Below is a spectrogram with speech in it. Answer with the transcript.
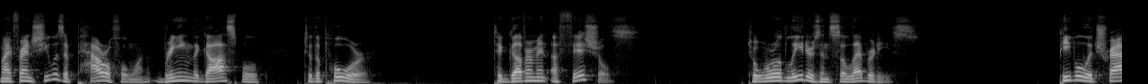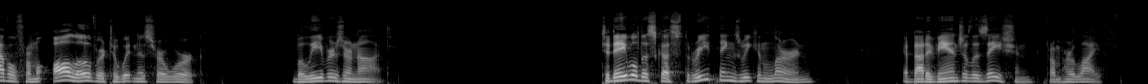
My friend, she was a powerful one, bringing the gospel to the poor, to government officials, to world leaders and celebrities. People would travel from all over to witness her work, believers or not. Today we'll discuss three things we can learn about evangelization from her life.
